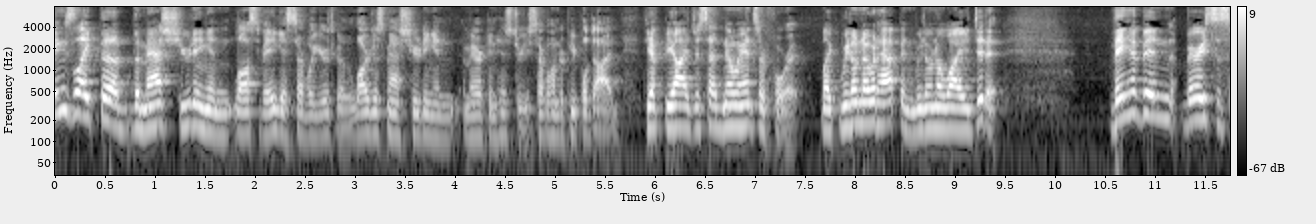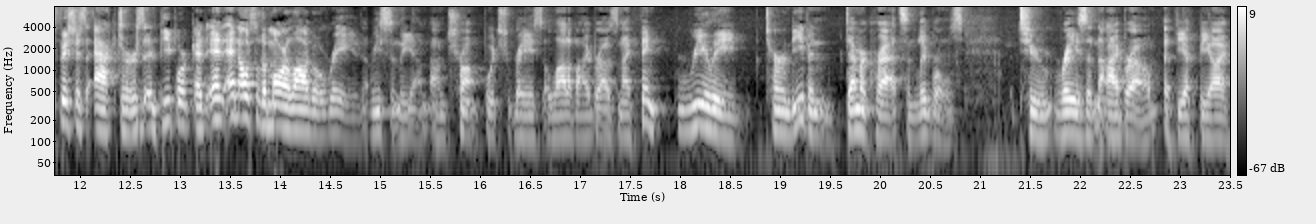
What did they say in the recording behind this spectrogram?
things like the the mass shooting in Las Vegas several years ago, the largest mass shooting in American history, several hundred people died. The FBI just had no answer for it. Like we don't know what happened, we don't know why he did it. They have been very suspicious actors, and people, and, and also the Mar-a-Lago raid recently on, on Trump, which raised a lot of eyebrows, and I think really turned even Democrats and liberals to raise an eyebrow at the FBI.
